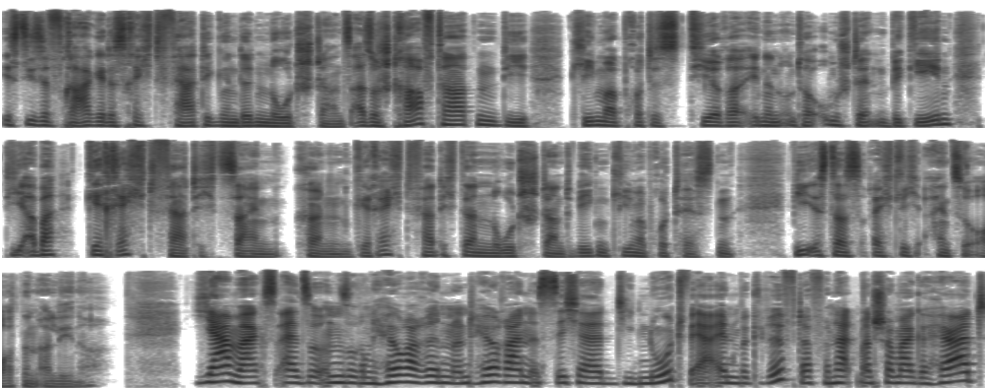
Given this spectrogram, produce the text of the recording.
ist diese Frage des rechtfertigenden Notstands. Also Straftaten, die KlimaprotestiererInnen unter Umständen begehen, die aber gerechtfertigt sein können. Gerechtfertigter Notstand wegen Klimaprotesten. Wie ist das rechtlich einzuordnen, Alena? Ja, Max, also unseren Hörerinnen und Hörern ist sicher die Notwehr ein Begriff. Davon hat man schon mal gehört.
